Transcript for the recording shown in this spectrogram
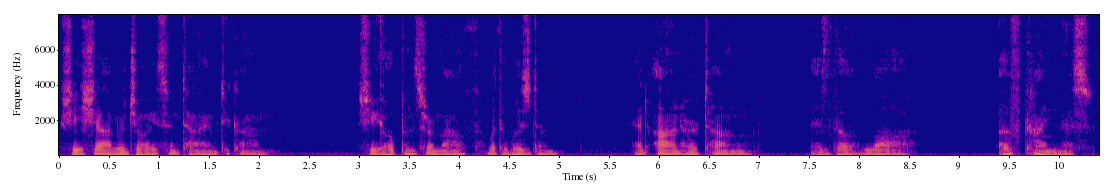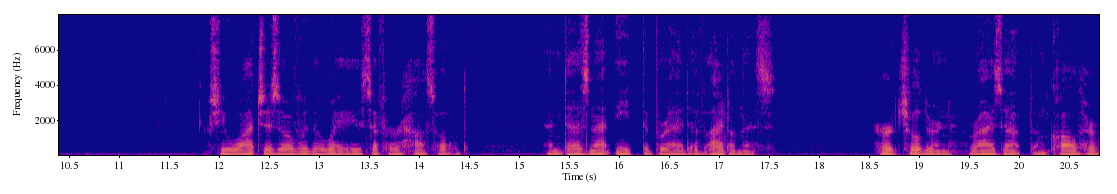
She shall rejoice in time to come. She opens her mouth with wisdom, and on her tongue is the law of kindness. She watches over the ways of her household does not eat the bread of idleness. Her children rise up and call her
